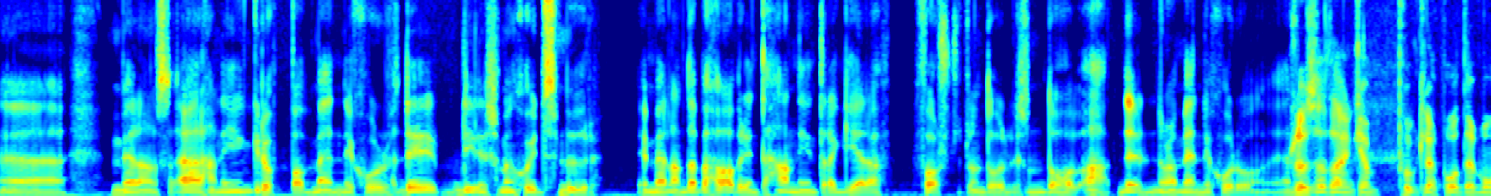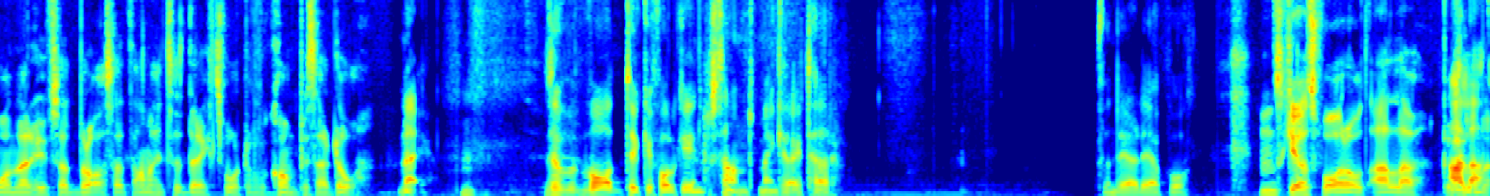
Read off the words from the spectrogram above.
Eh, Medan är han i en grupp av människor, det blir som en skyddsmur emellan. Där behöver inte han interagera först utan då, liksom, då har ah, det är några människor och en, Plus att han kan puckla på demoner hyfsat bra så att han har inte direkt svårt att få kompisar då. Nej. Så vad tycker folk är intressant med en karaktär? Funderade jag på. Mm, ska jag svara åt alla personer? Alla,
